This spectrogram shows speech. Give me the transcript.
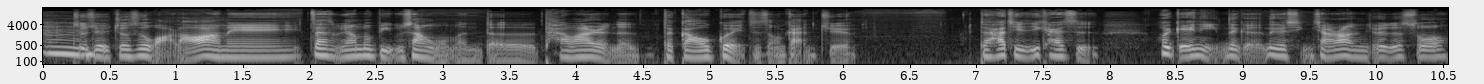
嗯。就觉得就是哇老阿妹，再怎么样都比不上我们的台湾人的的高贵这种感觉。对他其实一开始会给你那个那个形象，让你觉得说，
